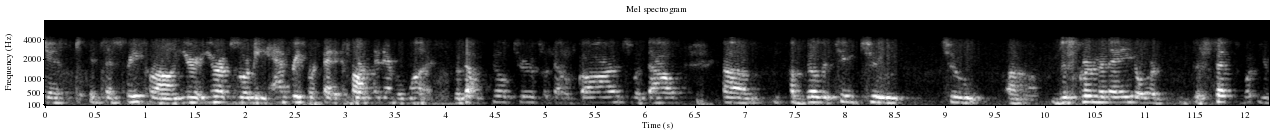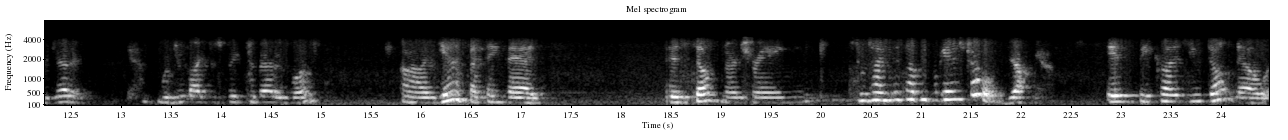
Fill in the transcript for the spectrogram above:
just it's a free for all. You're you're absorbing every prophetic thought that ever was. without filters, without guards, without um, ability to to uh, discriminate or dissect what you're getting. Yeah. Would you like to speak to that as well? Uh, yes, I think that this self-nurturing, sometimes is how people get in trouble, Yeah. is because you don't know.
